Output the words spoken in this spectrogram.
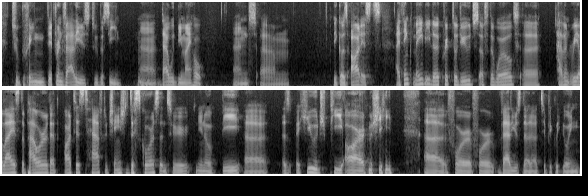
to bring different values to the scene. Mm-hmm. Uh, that would be my hope. And um, because artists, I think maybe the crypto dudes of the world uh, haven't realized the power that artists have to change the discourse and to, you know, be uh, a, a huge PR machine uh, for for values that are typically going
